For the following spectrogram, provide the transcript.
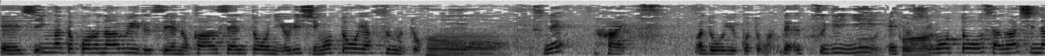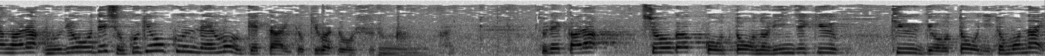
えー、新型コロナウイルスへの感染等により仕事を休む時ですね。はいはどういうことがで次に、えっと、仕事を探しながら無料で職業訓練を受けたい時はどうするか、はい、それから小学校等の臨時休休業等に伴い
